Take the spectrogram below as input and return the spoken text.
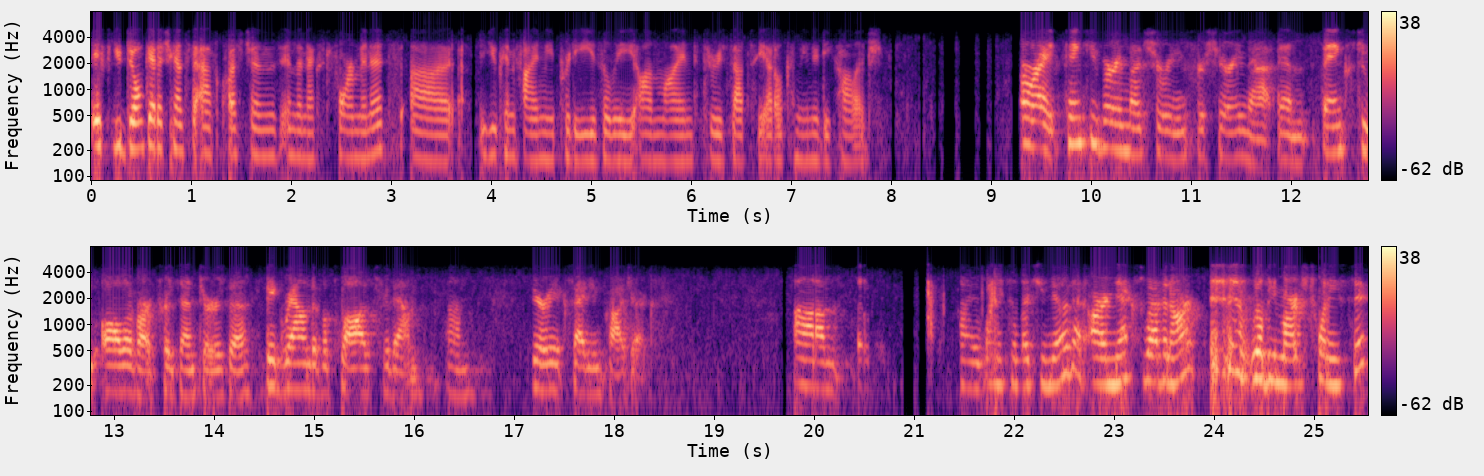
if you don't get a chance to ask questions in the next four minutes, uh, you can find me pretty easily online through South Seattle Community College. All right. Thank you very much, Shireen, for sharing that. And thanks to all of our presenters. A big round of applause for them. Um, very exciting projects. Um, I wanted to let you know that our next webinar will be March 26th,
